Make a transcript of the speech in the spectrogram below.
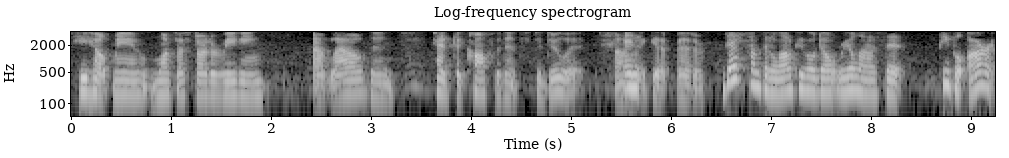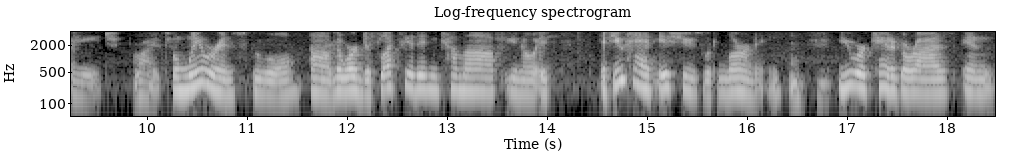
he helped me once I started reading out loud and had the confidence to do it. Um, And- it get better. That's something a lot of people don't realize that people our age, Right. when we were in school, uh, the word dyslexia didn't come up. You know, if if you had issues with learning, Mm-hmm. you were categorized in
